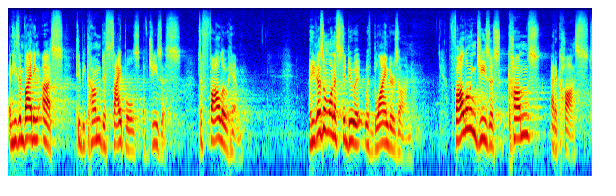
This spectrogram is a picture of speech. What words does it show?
and he's inviting us to become disciples of Jesus, to follow him. But he doesn't want us to do it with blinders on. Following Jesus comes at a cost.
